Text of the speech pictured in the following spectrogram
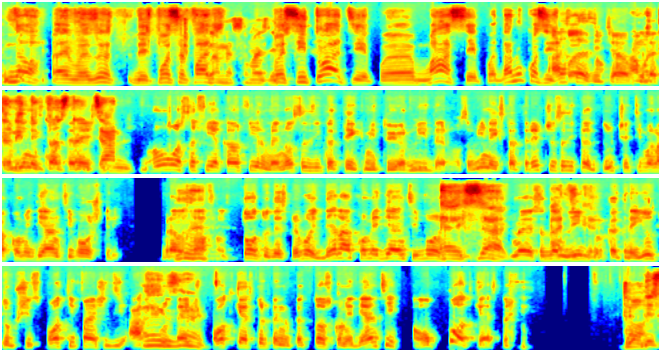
Nu, no, ai văzut? Deci poți să faci pe situație, pe mase, pe... dar nu poți să zici, Asta ziceam, am că dacă vine extraterestri, nu o să fie ca în filme, nu o să zică take me to your leader, o să vină extraterestri și o să zică duceți-mă la comedianții voștri. Vreau să aflu totul despre voi, de la comedianții voștri. Exact. Noi o să dăm adică... link-uri către YouTube și Spotify și zic, ascultă exact. aici podcasturi, pentru că toți comedianții au podcasturi. Da. Deci,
